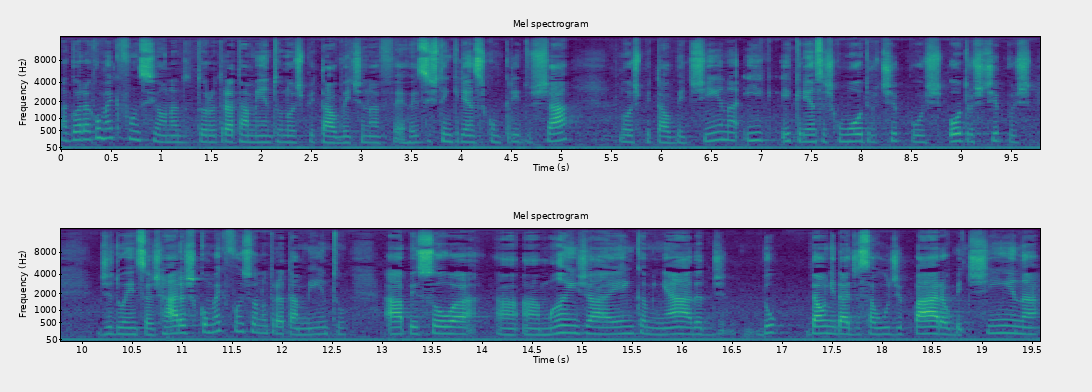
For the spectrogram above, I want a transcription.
Agora, como é que funciona, doutor, o tratamento no Hospital Betina Ferro? Existem crianças com crido chá no Hospital Betina e, e crianças com outro tipos, outros tipos de doenças raras. Como é que funciona o tratamento? A pessoa, a, a mãe já é encaminhada de, do, da unidade de saúde para o Betina?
